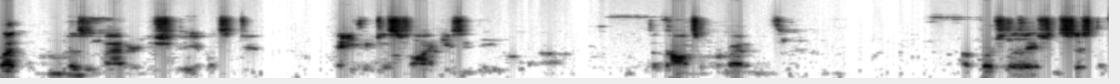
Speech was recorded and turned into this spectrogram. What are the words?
But it doesn't matter, you should be able to do anything just fine using the console provided with a virtualization system.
